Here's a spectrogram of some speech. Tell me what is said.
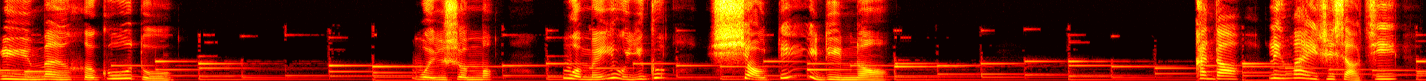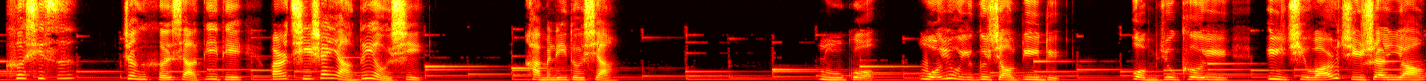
郁闷和孤独。为什么我没有一个小弟弟呢？看到另外一只小鸡柯西斯正和小弟弟玩骑山羊的游戏，卡梅利多想：如果我有一个小弟弟，我们就可以一起玩骑山羊。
